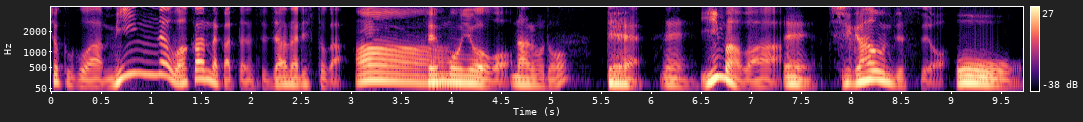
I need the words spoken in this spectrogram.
直後はみんなわかんなかったんですよ、ジャーナリストが。ああ。専門用語。なるほど。で、え今はえ。ええ。違うんですよ。おお。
